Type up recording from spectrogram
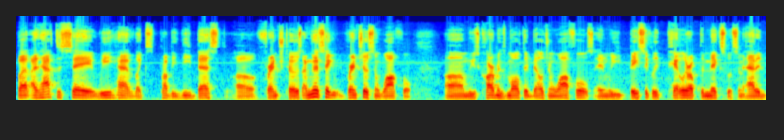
but I'd have to say we have like probably the best uh, French toast. I'm going to say French toast and waffle. Um, we use Carbon's malted Belgian waffles, and we basically tailor up the mix with some added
